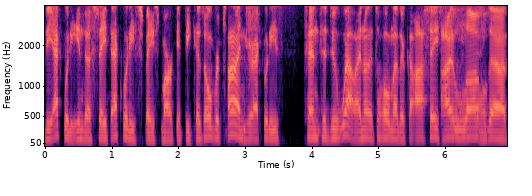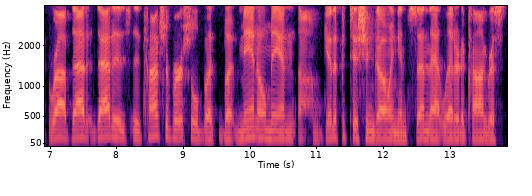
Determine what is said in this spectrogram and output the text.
the equity, into a safe equity space market, because over time your equities tend to do well. I know that's a whole other conversation. I love that, Rob. That that is uh, controversial, but but man, oh man, um, get a petition going and send that letter to Congress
